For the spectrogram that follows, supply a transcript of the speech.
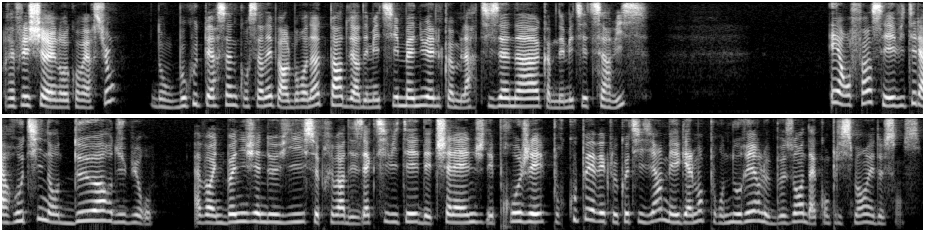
réfléchir à une reconversion. Donc beaucoup de personnes concernées par le burn partent vers des métiers manuels comme l'artisanat, comme des métiers de service. Et enfin, c'est éviter la routine en dehors du bureau. Avoir une bonne hygiène de vie, se prévoir des activités, des challenges, des projets pour couper avec le quotidien, mais également pour nourrir le besoin d'accomplissement et de sens.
